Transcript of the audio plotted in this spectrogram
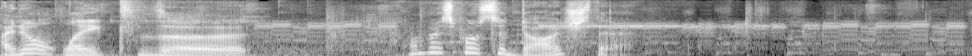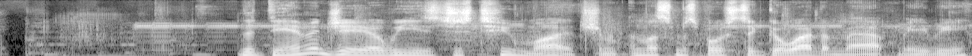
I don't like the... How am I supposed to dodge that? The damage AoE is just too much, unless I'm supposed to go out of map, maybe.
